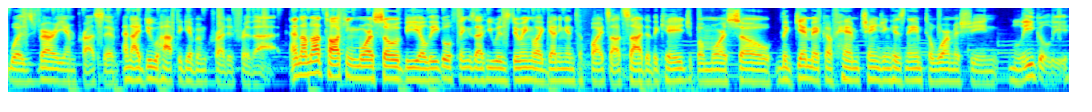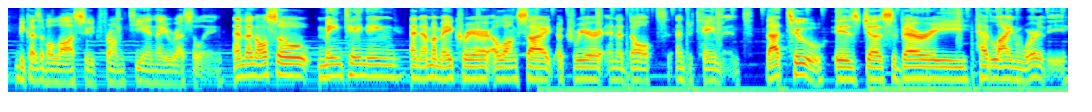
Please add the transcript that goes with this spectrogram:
was very impressive, and I do have to give him credit for that. And I'm not talking more so the illegal things that he was doing, like getting into fights outside of the cage, but more so the gimmick of him changing his name to War Machine legally because of a lawsuit from TNA Wrestling. And then also maintaining an MMA career alongside a career in adult entertainment that too is just very headline worthy.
